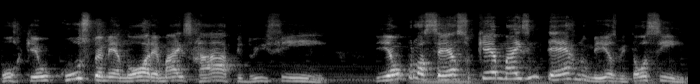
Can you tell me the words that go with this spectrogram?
Porque o custo é menor, é mais rápido, enfim. E é um processo que é mais interno mesmo. Então, assim,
